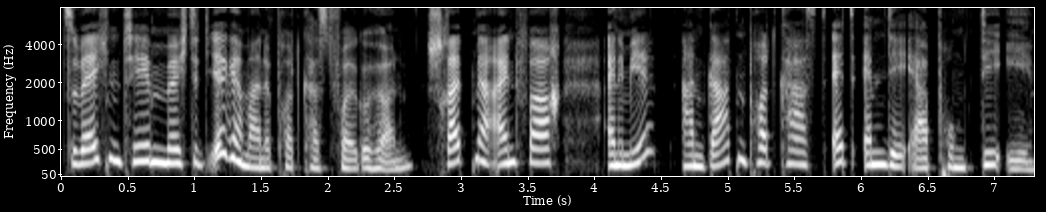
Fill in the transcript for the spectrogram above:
Zu welchen Themen möchtet ihr gerne meine Podcast-Folge hören? Schreibt mir einfach eine Mail an gartenpodcast.mdr.de.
